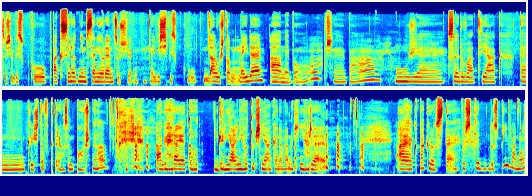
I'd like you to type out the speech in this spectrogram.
což je biskup, pak synodním seniorem, což je nejvyšší biskup. Dál už to nejde. A nebo třeba může sledovat, jak ten Krištof, kterého jsem pohřbila, pak hraje toho geniálního tučňáka na vánoční hře. A jak pak roste? Prostě dospívá, no.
